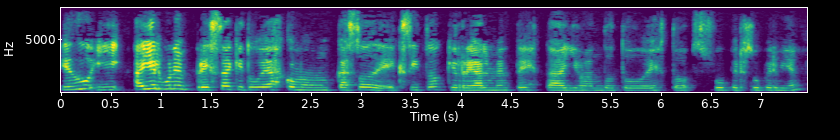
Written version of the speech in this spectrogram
Edu, ¿y hay alguna empresa que tú veas como un caso de éxito que realmente está llevando todo esto súper, súper bien?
